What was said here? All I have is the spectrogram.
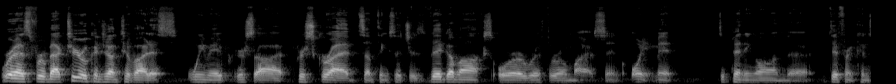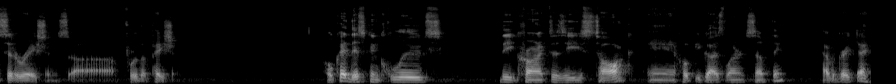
Whereas for bacterial conjunctivitis, we may prescribe something such as Vigamox or erythromycin ointment, depending on the different considerations uh, for the patient. Okay, this concludes the chronic disease talk, and hope you guys learned something. Have a great day.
